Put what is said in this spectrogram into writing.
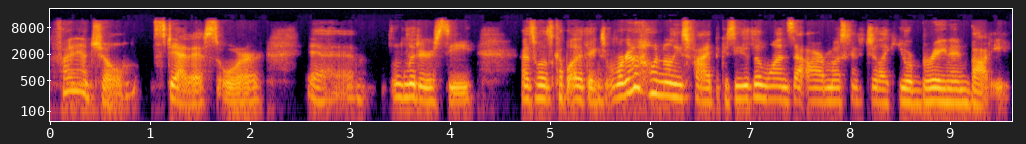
financial status or uh, literacy, as well as a couple other things. We're going to hone on these five because these are the ones that are most connected to like your brain and body.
